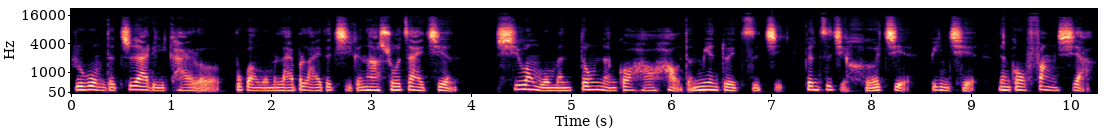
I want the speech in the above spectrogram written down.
如果我们的挚爱离开了，不管我们来不来得及跟他说再见，希望我们都能够好好的面对自己，跟自己和解，并且能够放下，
